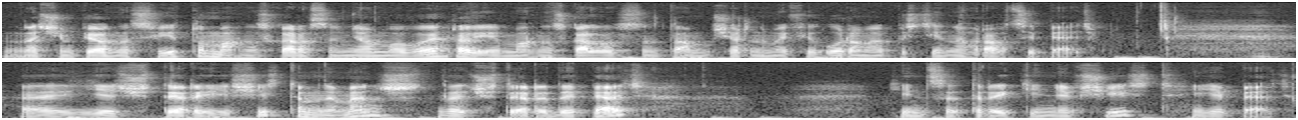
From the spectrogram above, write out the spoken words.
на чемпіона світу. Магнус Карлсон в ньому виграв, і Магнус Карлсон там чорними фігурами постійно грав С5. Е, Є 4 і 6, тим не менш, Д4, Д5. Кінь С3, кінь F6, Е5.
